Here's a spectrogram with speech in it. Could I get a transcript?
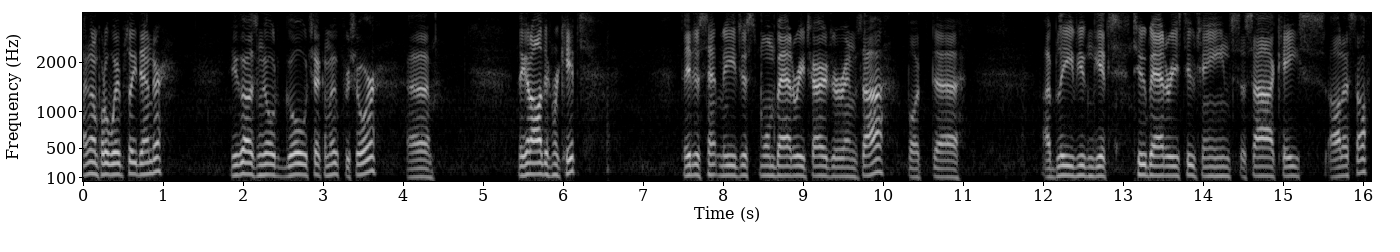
I'm to put a website down there. You guys can go go check them out for sure. Uh, they got all different kits. They just sent me just one battery charger and saw, but uh, I believe you can get two batteries, two chains, a saw, case, all that stuff.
